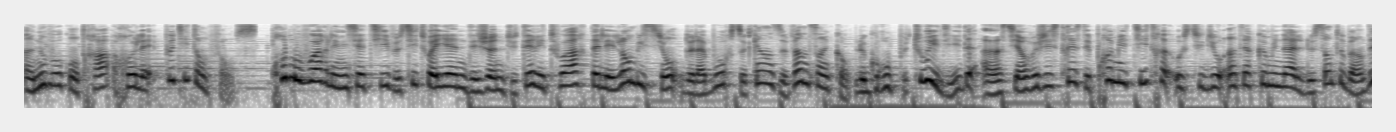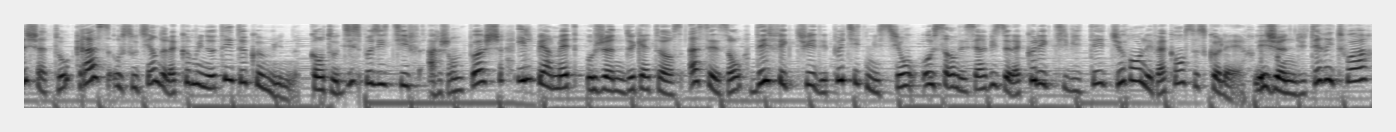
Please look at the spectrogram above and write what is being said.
un nouveau contrat relais petite enfance. Promouvoir l'initiative citoyenne des jeunes du territoire, telle est l'ambition de la bourse 15-25 ans. Le groupe Touedid a ainsi enregistré ses premiers titres au studio intercommunal de Saint-Aubin-des-Châteaux grâce au de la communauté de communes. Quant au dispositif Argent de poche, ils permettent aux jeunes de 14 à 16 ans d'effectuer des petites missions au sein des services de la collectivité durant les vacances scolaires. Les jeunes du territoire,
